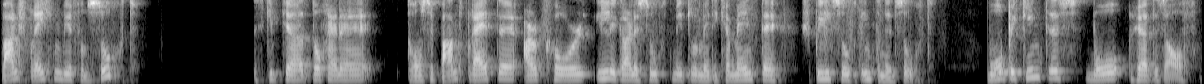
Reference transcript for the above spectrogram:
Wann sprechen wir von Sucht? Es gibt ja doch eine große Bandbreite, Alkohol, illegale Suchtmittel, Medikamente, Spielsucht, Internetsucht. Wo beginnt es, wo hört es auf?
